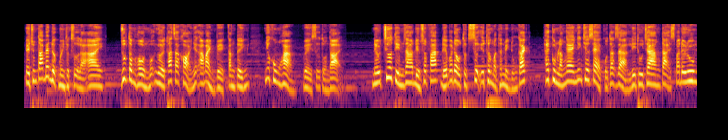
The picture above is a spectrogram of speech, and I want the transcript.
để chúng ta biết được mình thực sự là ai, giúp tâm hồn mỗi người thoát ra khỏi những ám ảnh về căn tính, những khủng hoảng về sự tồn tại. Nếu chưa tìm ra điểm xuất phát để bắt đầu thực sự yêu thương bản thân mình đúng cách, hãy cùng lắng nghe những chia sẻ của tác giả Lee Thu Trang tại Spider Room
